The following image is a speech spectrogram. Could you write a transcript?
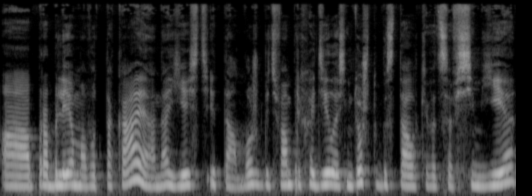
а проблема вот такая, она есть и там. Может быть, вам приходилось не то, чтобы сталкиваться в семье,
